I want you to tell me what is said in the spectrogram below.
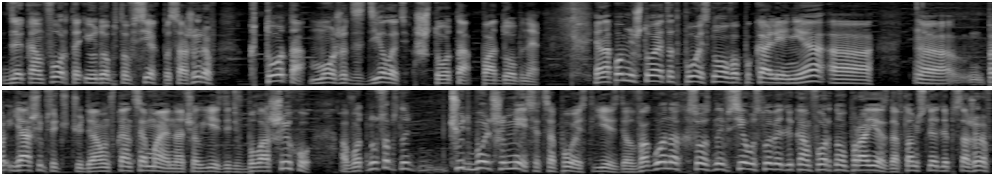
для комфорта и удобства всех пассажиров, кто-то может сделать что-то подобное. Я напомню, что этот поезд нового поколения э, Э, я ошибся чуть-чуть, да, он в конце мая начал ездить в Балашиху, а вот, ну, собственно, чуть больше месяца поезд ездил. В вагонах созданы все условия для комфортного проезда, в том числе для пассажиров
